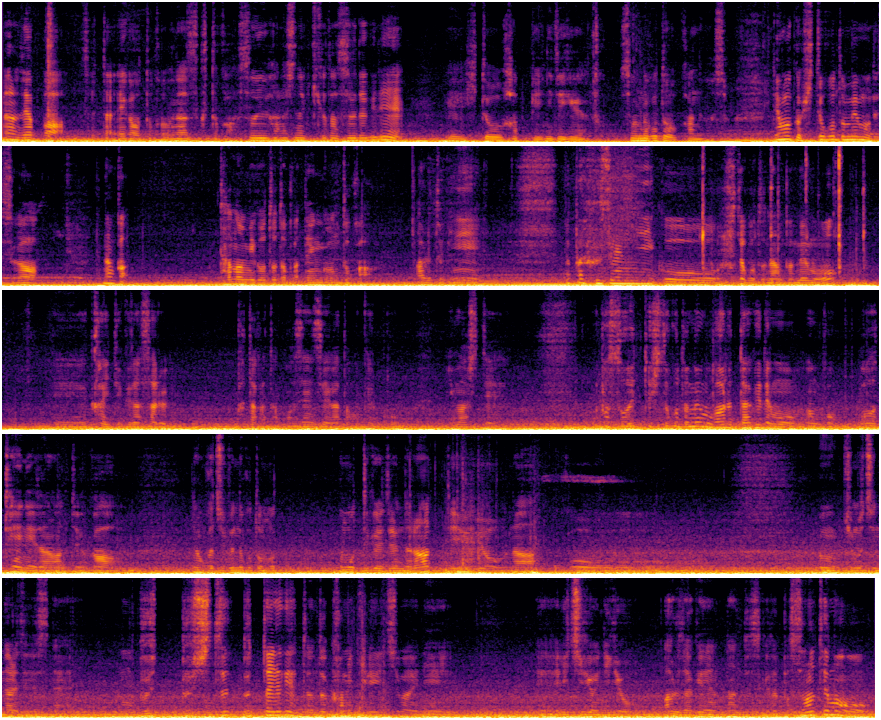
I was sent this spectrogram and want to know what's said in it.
なのでやっぱそういった笑顔とかうなずくとかそういう話の聞き方をするだけで、えー人をハッピーにできるなとそんなことを感じました。でもう一個一言メモですがなんか頼み事とか伝言とかある時にやっぱり付箋にこう一言なんかメモを、えー書いてくださる方々、まあ、先生方も結構いましてやっぱそういった一言メモがあるだけでもなんかあ丁寧だなっていうかなんか自分のこと思思ってくれてるんだなっていうようなこう、うん、気持ちになれてですね。もう物物質物体だけで言ったら紙切れ1枚に、え1行2行あるだけなんですけどやっぱその手間を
